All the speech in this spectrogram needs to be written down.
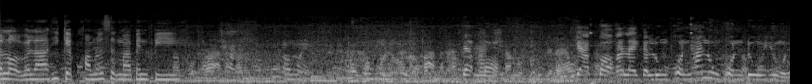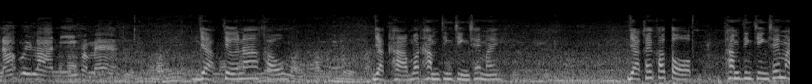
ตลอดเวลาที่เก็บความรู้สึกมาเป็นปี อยากบอกอยากบอกอะไรกับลุงพลถ้าลุงพลดูอยู่ณเวลานี้ค่ะแม่ อยากเจอหน้าเขา อยากถามว่าทำจริง ๆ ใช่ไหม อยากให้เขาตอบทำจริง ๆ ใช่ไหม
